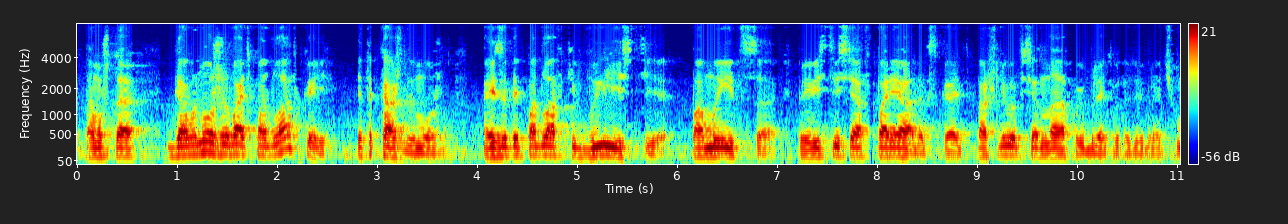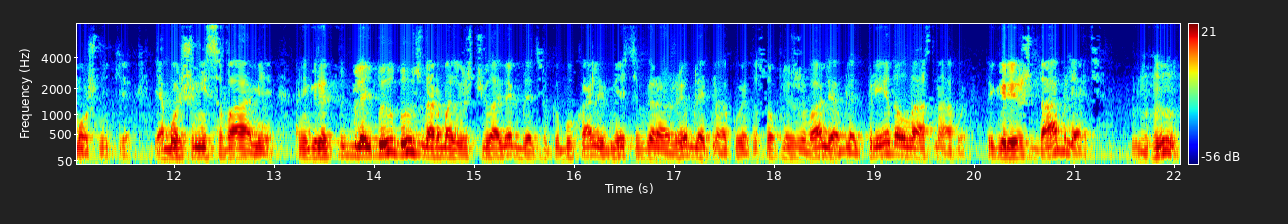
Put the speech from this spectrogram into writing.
потому что говно жевать под лавкой – это каждый может. А из этой подлавки вылезти, помыться, привести себя в порядок, сказать, пошли вы все нахуй, блядь, вот эти, блядь, чмошники, я больше не с вами. Они говорят, блядь, был, был же нормальный же человек, блядь, сука, бухали вместе в гараже, блядь, нахуй, это сопли жевали, а, блядь, предал нас, нахуй. Ты говоришь, да, блядь, угу.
